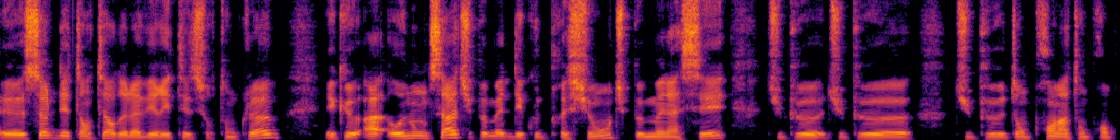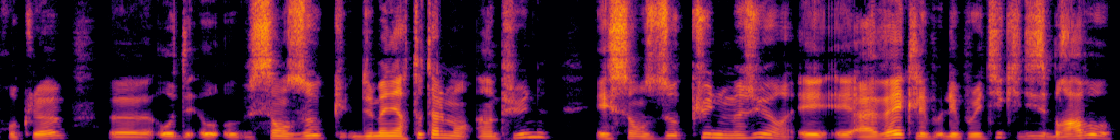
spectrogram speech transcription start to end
euh, seul détenteur de la vérité sur ton club et que ah, au nom de ça, tu peux mettre des coups de pression, tu peux menacer, tu peux, tu peux, tu peux t'en prendre à ton propre club euh, sans de manière totalement impune et sans aucune mesure et, avec les, politiques qui disent bravo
